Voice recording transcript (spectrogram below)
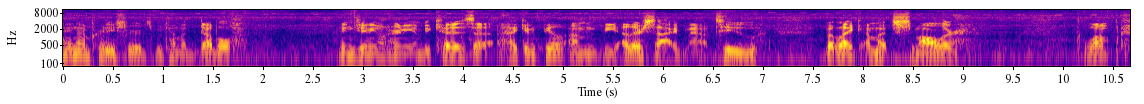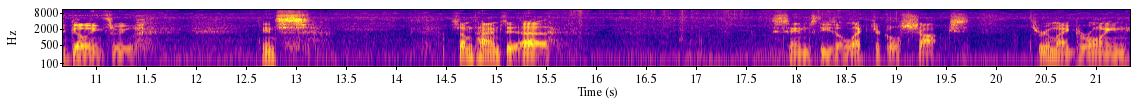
And I'm pretty sure it's become a double inguinal hernia because uh, I can feel on the other side now too, but like a much smaller lump going through. It's sometimes it uh, sends these electrical shocks through my groin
